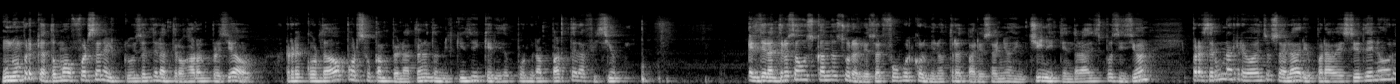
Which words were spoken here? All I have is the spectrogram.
un hombre que ha tomado fuerza en el club es el delantero Harold Preciado, recordado por su campeonato en el 2015 y querido por gran parte de la afición. El delantero está buscando su regreso al fútbol colombiano tras varios años en China y tendrá a disposición para hacer una rebaja en su salario, para vestir de nuevo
